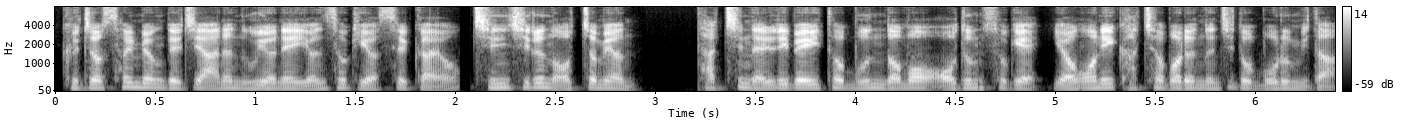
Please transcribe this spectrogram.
그저 설명되지 않은 우연의 연속이었을까요? 진실은 어쩌면 닫힌 엘리베이터 문 너머 어둠 속에 영원히 갇혀버렸는지도 모릅니다.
